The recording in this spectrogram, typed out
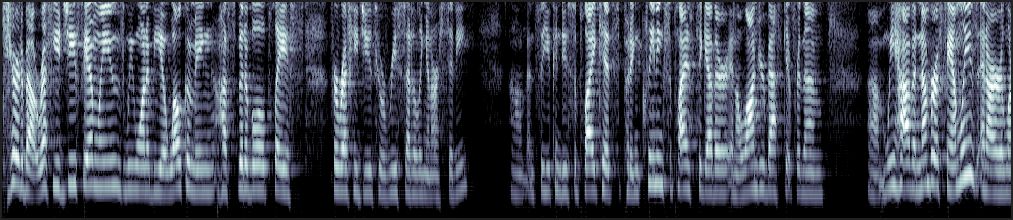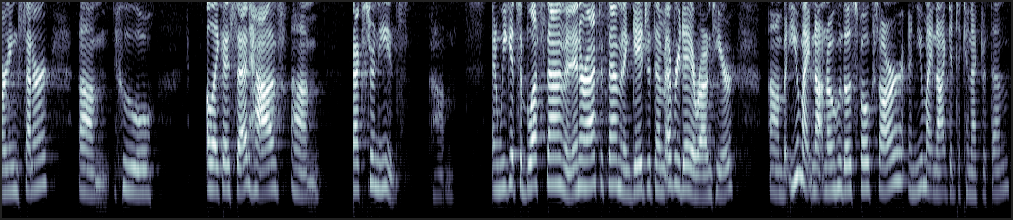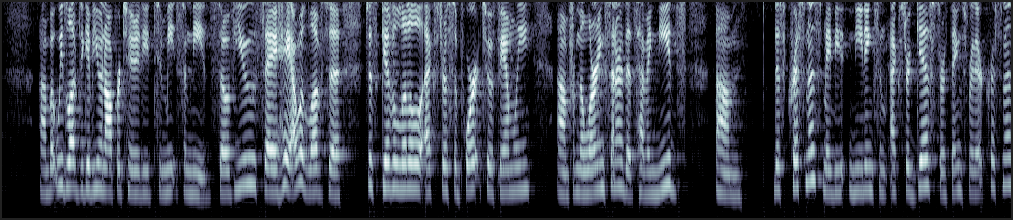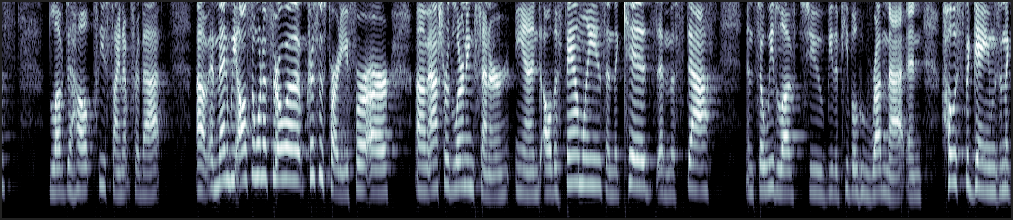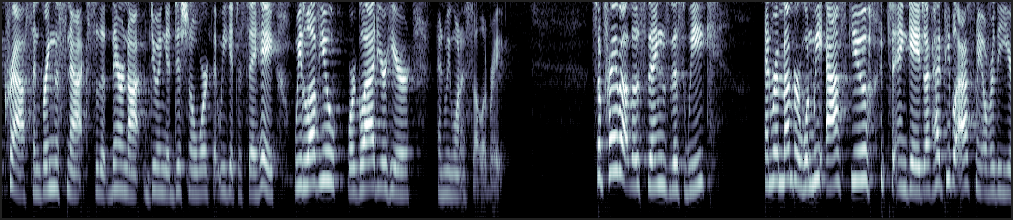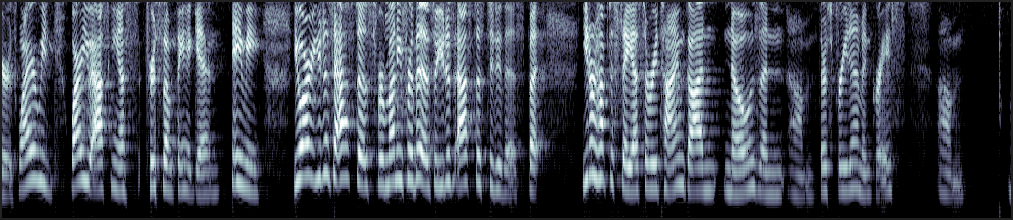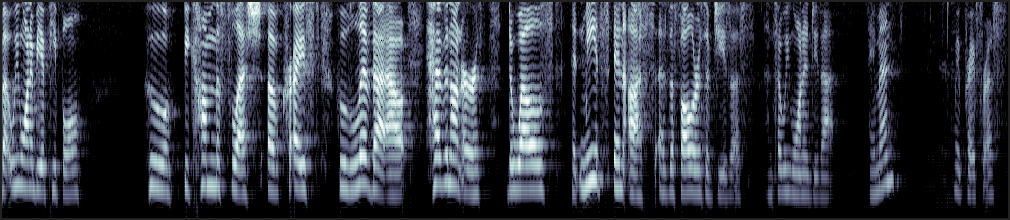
cared about refugee families. We want to be a welcoming, hospitable place for refugees who are resettling in our city. Um, and so you can do supply kits, putting cleaning supplies together in a laundry basket for them. Um, we have a number of families in our learning center um, who, like I said, have extra needs. Um, and we get to bless them and interact with them and engage with them every day around here. Um, but you might not know who those folks are, and you might not get to connect with them. Um, but we'd love to give you an opportunity to meet some needs. So if you say, hey, I would love to just give a little extra support to a family um, from the Learning Center that's having needs um, this Christmas, maybe needing some extra gifts or things for their Christmas, love to help. Please sign up for that. Um, and then we also want to throw a Christmas party for our um, Ashworth Learning Center and all the families and the kids and the staff. And so we'd love to be the people who run that and host the games and the crafts and bring the snacks so that they're not doing additional work that we get to say, hey, we love you, we're glad you're here, and we want to celebrate. So pray about those things this week. And remember, when we ask you to engage, I've had people ask me over the years, why are, we, why are you asking us for something again? Amy, you are you just asked us for money for this, or you just asked us to do this. But you don't have to say yes every time. God knows, and um, there's freedom and grace. Um, but we want to be a people who become the flesh of Christ, who live that out. Heaven on earth dwells, it meets in us as the followers of Jesus. And so we want to do that. Amen? Amen. Let me pray for us.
